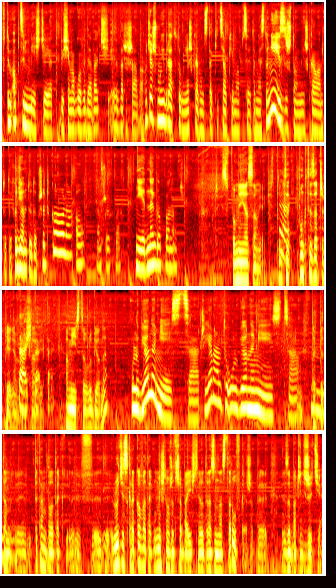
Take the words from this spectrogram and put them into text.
w tym obcym mieście, jakby się mogło wydawać e, Warszawa. Chociaż mój brat tu mieszka, więc taki całkiem obcy to miasto nie jest, zresztą mieszkałam tutaj, chodziłam tu do przedszkola, o, na przykład, nie jednego ponoć. Czyli wspomnienia są jakieś, punkty, tak. punkty zaczepienia w tak, Warszawie. Tak, tak. A miejsce ulubione? Ulubione miejsca, czy ja mam tu ulubione miejsca? Tak hmm. pytam, y, pytam, bo tak y, w, ludzie z Krakowa tak myślą, że trzeba iść od razu na starówkę, żeby zobaczyć życie,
